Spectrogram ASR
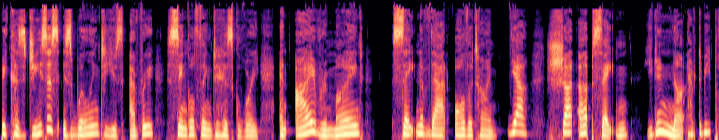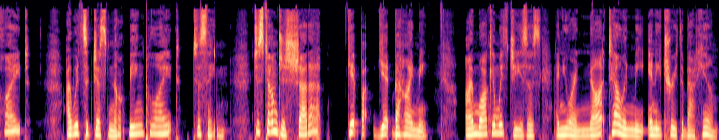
Because Jesus is willing to use every single thing to his glory. And I remind Satan of that all the time. Yeah, shut up, Satan. You do not have to be polite. I would suggest not being polite to Satan. Just tell him to shut up. Get get behind me. I'm walking with Jesus and you are not telling me any truth about him.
